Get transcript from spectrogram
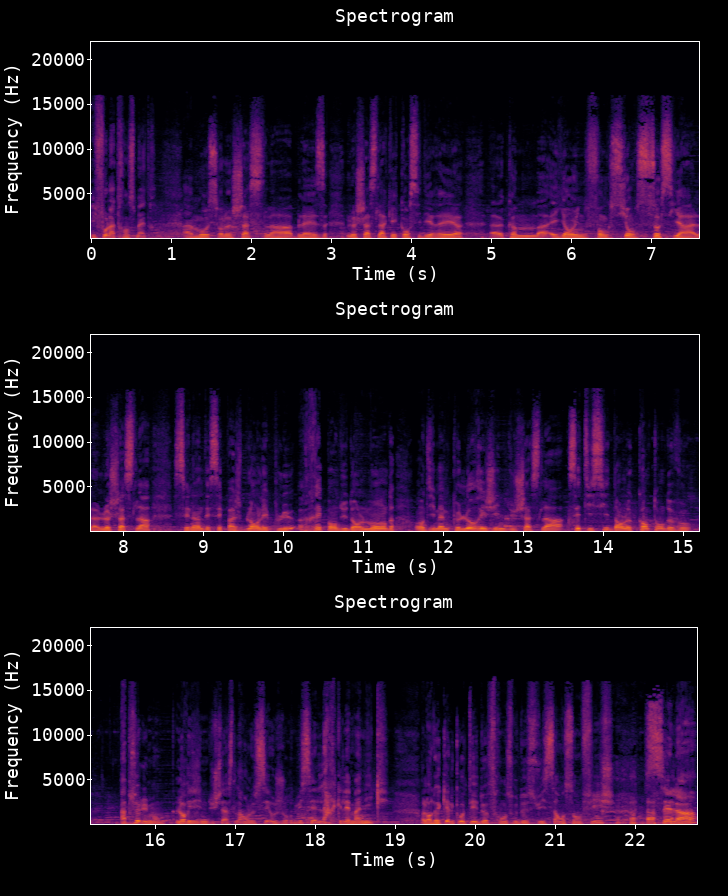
il faut la transmettre. Un mot sur le chasselas, Blaise. Le chasselas qui est considéré euh, euh, comme ayant une fonction sociale. Le chasselas, c'est l'un des cépages blancs les plus répandus dans le monde. On dit même que l'origine du chasselas, c'est ici dans le canton de Vaud. Absolument. L'origine du chasselas, on le sait aujourd'hui, c'est l'arc lémanique. Alors de quel côté de France ou de Suisse, ça on s'en fiche. C'est là.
